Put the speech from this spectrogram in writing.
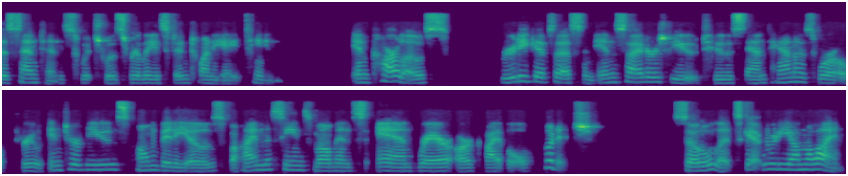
The Sentence, which was released in 2018. In Carlos, Rudy gives us an insider's view to Santana's world through interviews, home videos, behind the scenes moments, and rare archival footage. So let's get Rudy on the line.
